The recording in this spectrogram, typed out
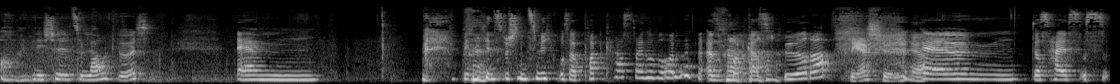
Oh, wenn mir die Stille zu laut wird. Ähm, bin ich inzwischen ein ziemlich großer Podcaster geworden, also Podcast-Hörer. Sehr schön, ja. Ähm, das heißt, es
